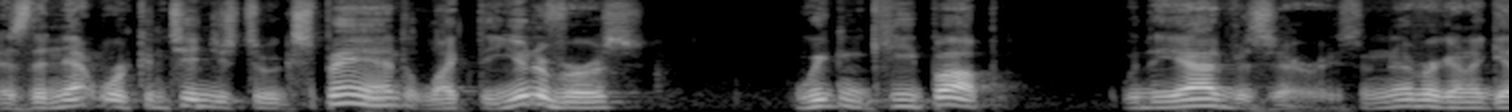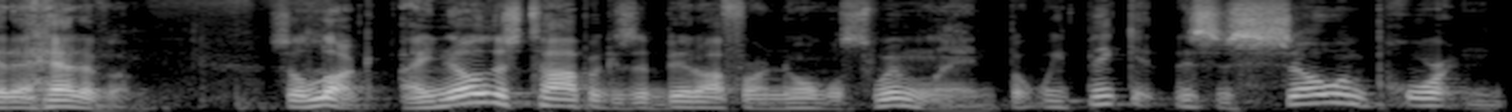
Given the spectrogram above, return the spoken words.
as the network continues to expand, like the universe, we can keep up with the adversaries. We're never going to get ahead of them. So look, I know this topic is a bit off our normal swim lane, but we think it, this is so important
